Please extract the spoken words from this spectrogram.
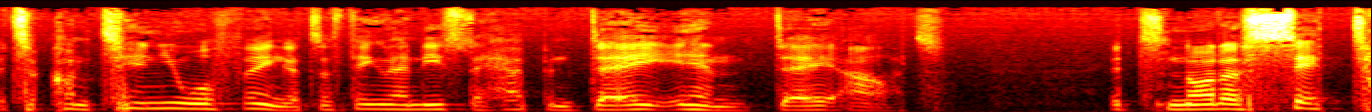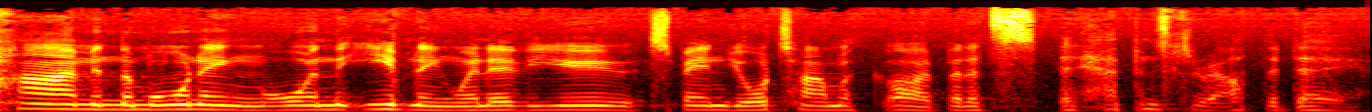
It's a continual thing, it's a thing that needs to happen day in, day out. It's not a set time in the morning or in the evening whenever you spend your time with God, but it's, it happens throughout the day.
